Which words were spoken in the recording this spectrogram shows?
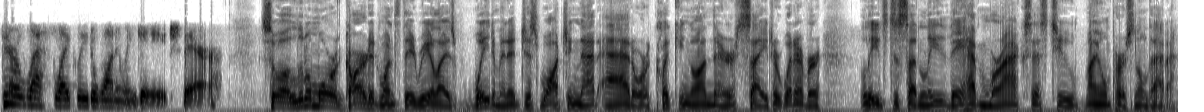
they're less likely to want to engage there. So a little more guarded once they realize, wait a minute, just watching that ad or clicking on their site or whatever leads to suddenly they have more access to my own personal data.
